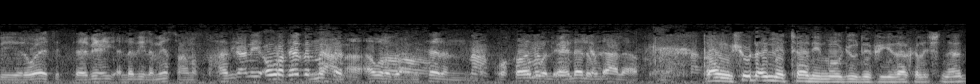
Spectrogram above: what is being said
برواية التابعي الذي لم يسمع من الصحابي. يعني أورد هذا المثل. نعم أورد آه مثالا. نعم. وقال والإعلال بالأعلى أفضل نعم. طيب شو العلة الثانية الموجودة في ذاك الإسناد؟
